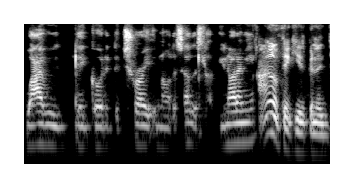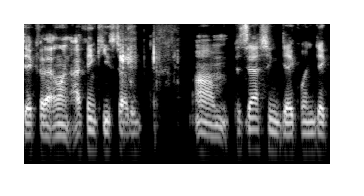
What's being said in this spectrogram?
why would they go to Detroit and all this other stuff? You know what I mean? I don't think he's been a Dick for that long. I think he started um, possessing Dick when Dick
